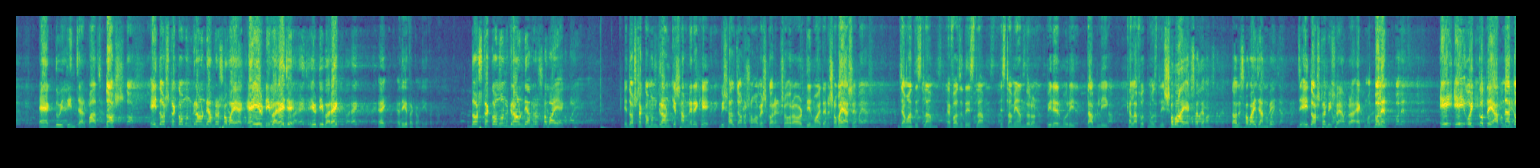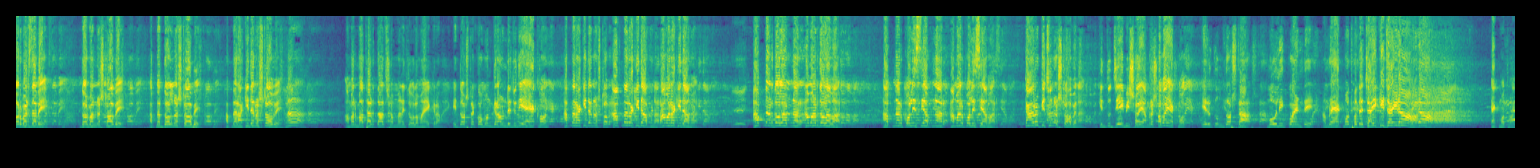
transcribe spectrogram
এক, দুই, তিন, চার, পাঁচ, দশ। এই দশটা কমন গ্রাউন্ডে আমরা সবাই এক। ইউটিউবার, এই যে, ইউটিউবার, এই এদিকে তাকাও। দশটা কমন গ্রাউন্ডে আমরা সবাই এক। এই দশটা কমন গ্রাউন্ডকে সামনে রেখে বিশাল জনসমাবেশ করেন সোহরাওয়ার্দীর ময়দানে। সবাই আসেন। জামাত ইসলাম, হেফাজতে ইসলাম, ইসলামী আন্দোলন, পীরের মুরিদ তাবলিগ, খেলাফত মজলি সবাই একসাথে হন। তাহলে সবাই জানবে যে এই দশটা বিষয়ে আমরা একমত। বলেন। এই এই ঐক্যতে আপনার দরবার যাবে। দরবার নষ্ট হবে। আপনার দল নষ্ট হবে। আপনার আকিদা নষ্ট হবে। না। আমার মাথার তাজ সম্মানিত ওলামা একরাম, এই দশটা কমন গ্রাউন্ডে যদি এক হন, আপনার আকিদা নষ্ট হবে। আপনার আকিদা আপনার, আমার আকিদা আমার। আপনার দল আপনার, আমার দল আমার। আপনার পলিসি আপনার, আমার পলিসি আমার। কারও কিছু নষ্ট হবে না। কিন্তু যে বিষয়ে আমরা সবাই একমত, এরকম দশটা মৌলিক পয়েন্টে আমরা একমত হতে চাই কি চাই না? একমত হন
